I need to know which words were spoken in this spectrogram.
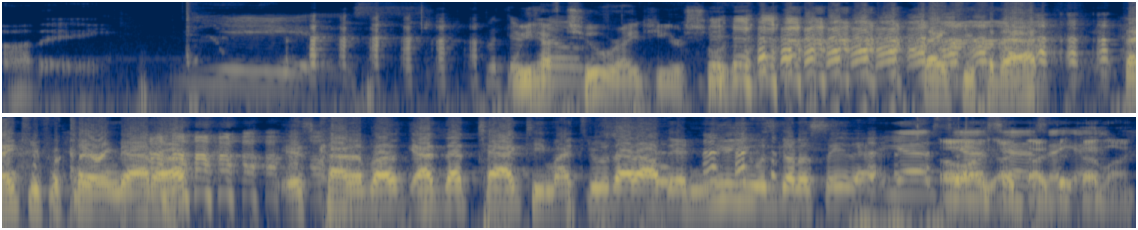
are they? Yes. But We there's have no- two right here, sort of. Thank you for that. Thank you for clearing that up. It's kind of a uh, that tag team. I threw that out there. Knew you was gonna say that. Yes, Oh, yes, I, yes. I, I I- bit that line.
